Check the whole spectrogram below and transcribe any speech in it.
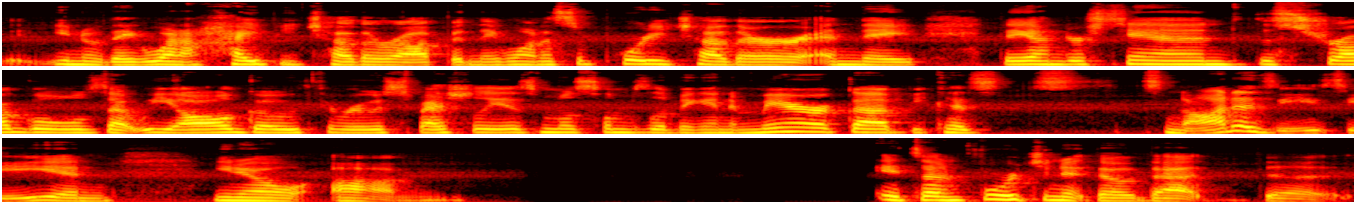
you know, they want to hype each other up and they want to support each other and they they understand the struggles that we all go through, especially as Muslims living in America, because it's, it's not as easy. And you know, um, it's unfortunate though that the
